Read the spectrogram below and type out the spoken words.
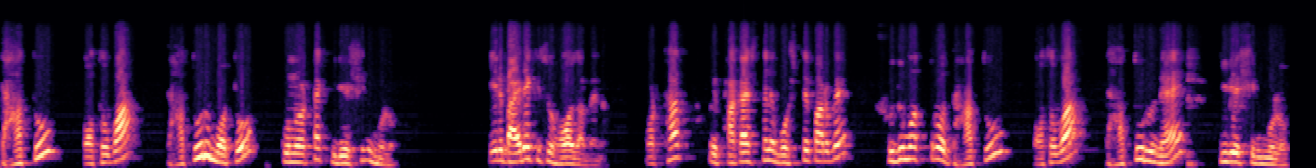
ধাতু অথবা ধাতুর মতো কোনো একটা ক্রিয়াশীল মূলক এর বাইরে কিছু হওয়া যাবে না। অর্থাৎ ওই ফাঁকা স্থানে বসতে পারবে শুধুমাত্র ধাতু অথবা ধাতুর ন্যায় ক্রিয়াশীল মূলক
